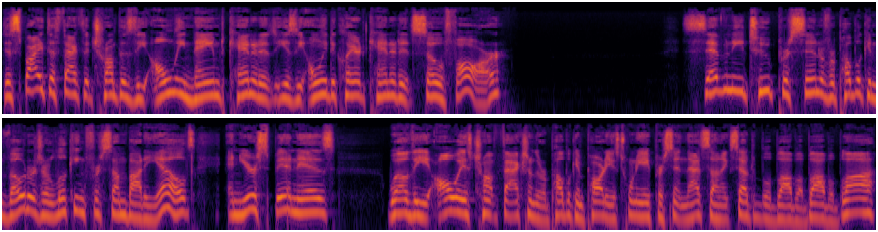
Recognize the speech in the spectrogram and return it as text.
despite the fact that Trump is the only named candidate, he is the only declared candidate so far. 72% of Republican voters are looking for somebody else, and your spin is, well, the always Trump faction of the Republican Party is 28%, and that's unacceptable, blah, blah, blah, blah, blah.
